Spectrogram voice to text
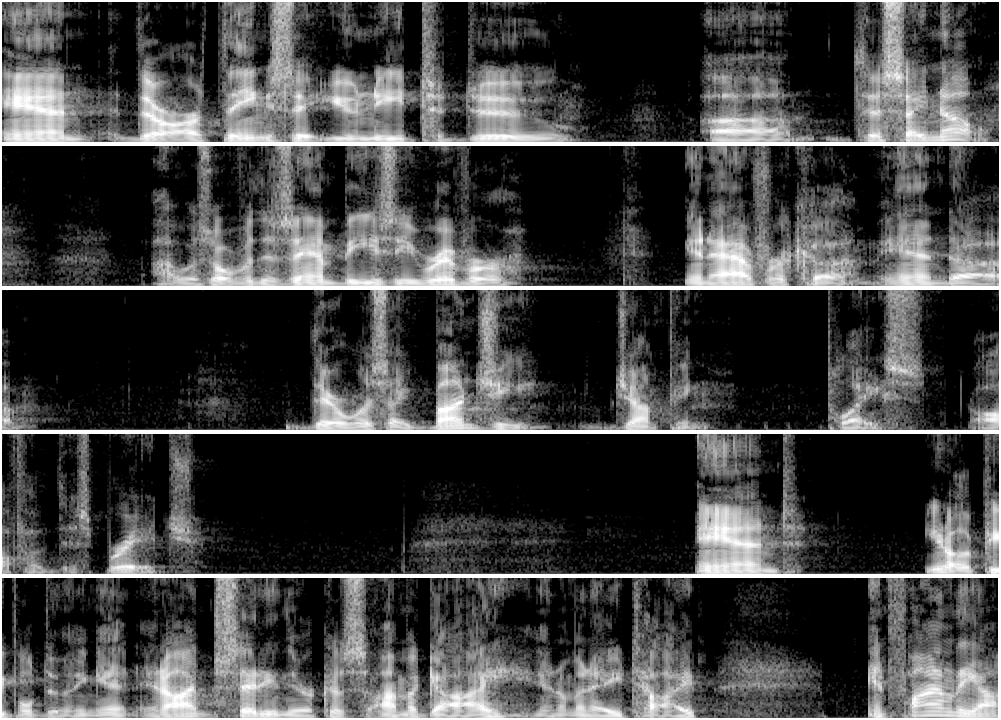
And there are things that you need to do uh, to say no. I was over the Zambezi River in Africa, and uh, there was a bungee jumping place off of this bridge. And you know, the people doing it. And I'm sitting there because I'm a guy and I'm an A type. And finally, I,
